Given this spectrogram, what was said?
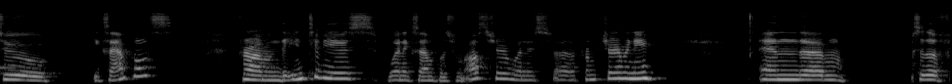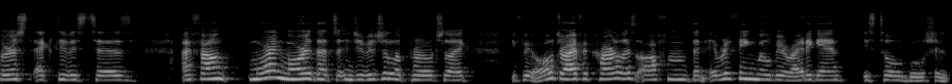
two examples. from the interviews. One example is from Austria, one is uh, from Germany. And um, so the first activist says, I found more and more that the individual approach, like if we all drive a car less often, then everything will be right again, is total bullshit,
